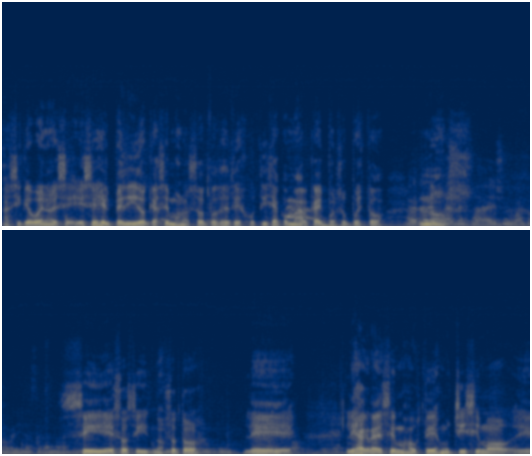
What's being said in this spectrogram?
así que bueno, ese, ese es el pedido que hacemos nosotros desde Justicia Comarca y por supuesto Agradecerles a ellos igual por venir a hacer la. Sí, eso sí, nosotros le, les agradecemos a ustedes muchísimo. Eh,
